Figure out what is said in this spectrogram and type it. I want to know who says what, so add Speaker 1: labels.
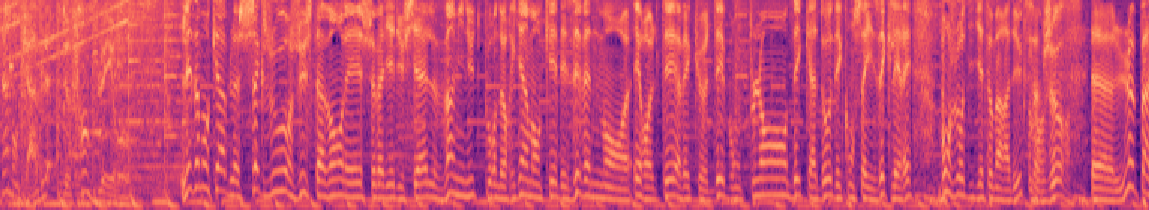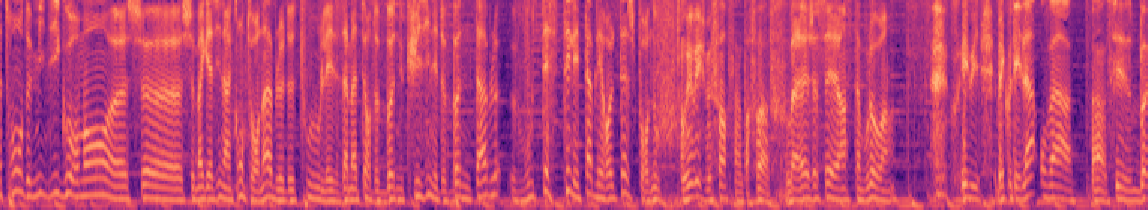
Speaker 1: Les immanquables de France Bleu Héros.
Speaker 2: Les immanquables, chaque jour, juste avant les Chevaliers du Fiel, 20 minutes pour ne rien manquer des événements héroltés avec des bons plans, des cadeaux, des conseils éclairés. Bonjour Didier Thomas Radux.
Speaker 3: Bonjour.
Speaker 2: Euh, le patron de Midi Gourmand, euh, ce, ce, magazine incontournable de tous les amateurs de bonne cuisine et de bonne table. Vous testez les tables héroltaises pour nous.
Speaker 3: Oui, oui, je me force hein, parfois.
Speaker 2: Bah, je sais, hein, c'est un boulot. Hein.
Speaker 3: oui, oui. Bah, écoutez, là, on va. Hein,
